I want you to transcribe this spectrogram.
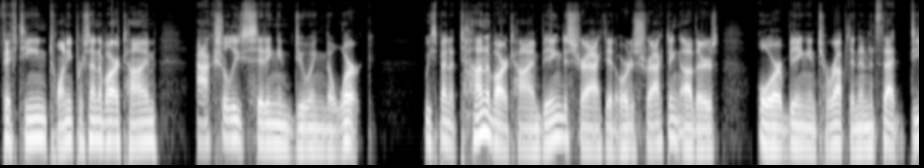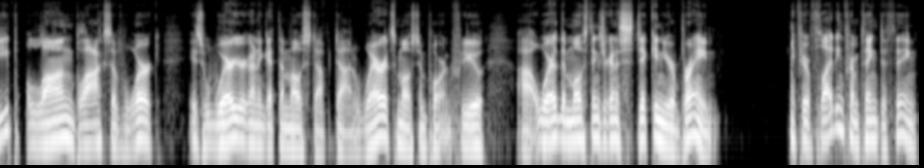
15, 20% of our time actually sitting and doing the work. We spend a ton of our time being distracted or distracting others or being interrupted. And it's that deep, long blocks of work is where you're going to get the most stuff done, where it's most important for you, uh, where the most things are going to stick in your brain. If you're flighting from thing to thing,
